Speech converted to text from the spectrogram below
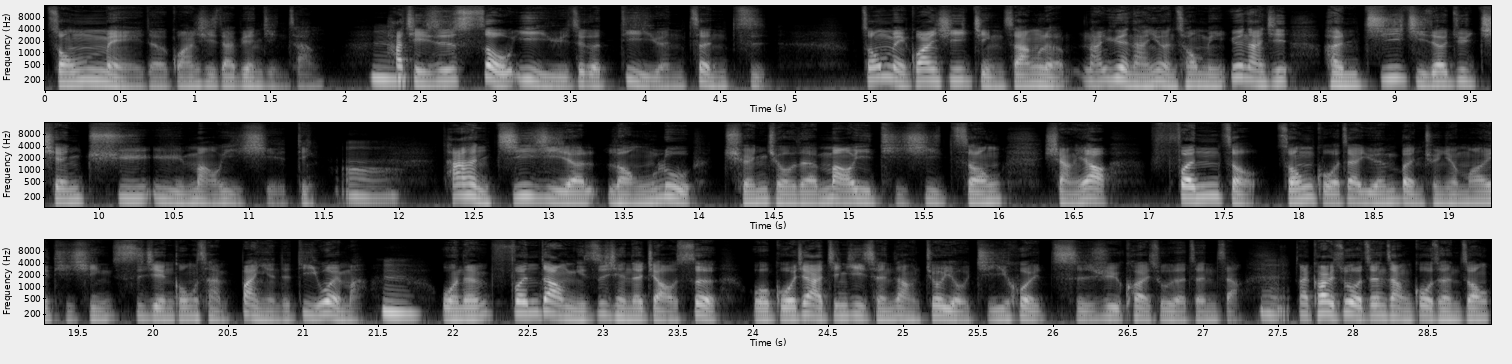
中美的关系在变紧张，它其实受益于这个地缘政治。中美关系紧张了，那越南又很聪明，越南其实很积极的去签区域贸易协定，嗯，它很积极的融入全球的贸易体系中，想要。分走中国在原本全球贸易体系世界工厂扮演的地位嘛？嗯，我能分到你之前的角色，我国家的经济成长就有机会持续快速的增长。嗯，那快速的增长过程中，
